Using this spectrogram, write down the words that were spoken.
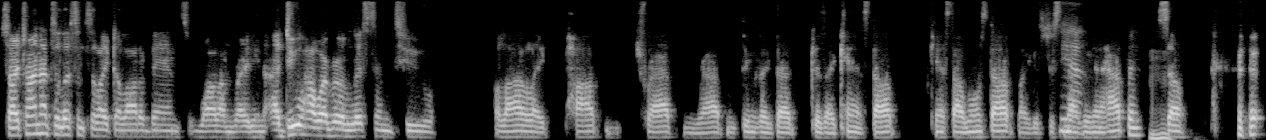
so I try not to listen to like a lot of bands while I'm writing. I do, however, listen to a lot of like pop, and trap, and rap and things like that because I can't stop, can't stop, won't stop. Like it's just Yeah. never gonna happen. Mhm. So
